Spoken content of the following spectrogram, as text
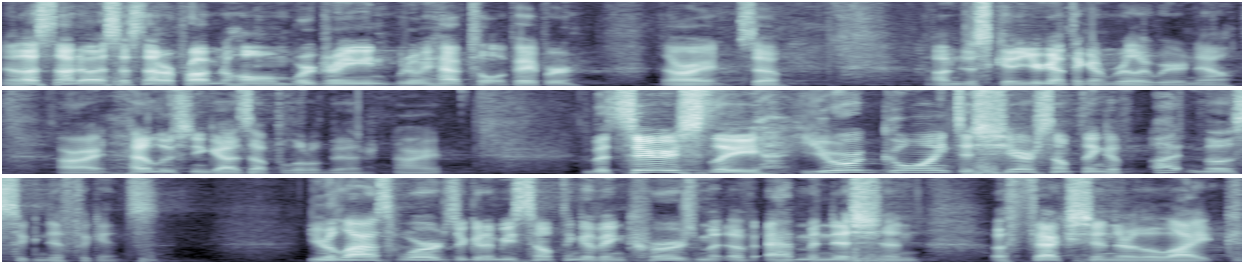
Now, that's not us. That's not our problem at home. We're green. We don't even have toilet paper. All right, so I'm just kidding. You're going to think I'm really weird now. All right, had to loosen you guys up a little bit. All right. But seriously, you're going to share something of utmost significance. Your last words are going to be something of encouragement, of admonition, affection, or the like.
